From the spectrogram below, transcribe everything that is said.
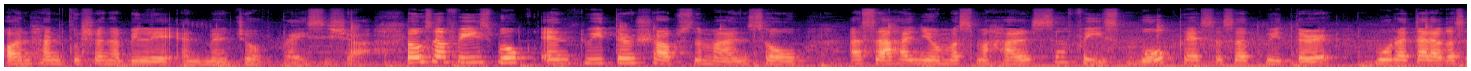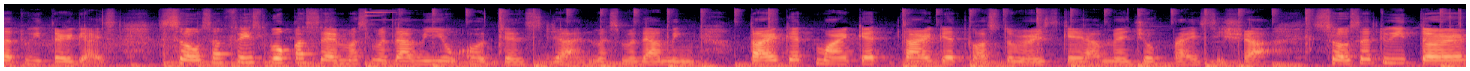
on hand ko siya nabili and medyo pricey siya. So, sa Facebook and Twitter shops naman, so, asahan nyo mas mahal sa Facebook kaysa sa Twitter. Mura talaga sa Twitter, guys. So, sa Facebook kasi, mas madami yung audience dyan. Mas madaming target market, target customers, kaya medyo pricey siya. So, sa Twitter,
